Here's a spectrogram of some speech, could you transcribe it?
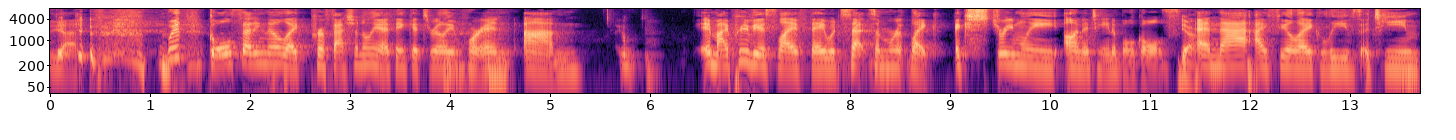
Yeah. yeah. With goal setting though, like professionally, I think it's really important. Um, in my previous life, they would set some re- like extremely unattainable goals. Yeah. And that I feel like leaves a team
